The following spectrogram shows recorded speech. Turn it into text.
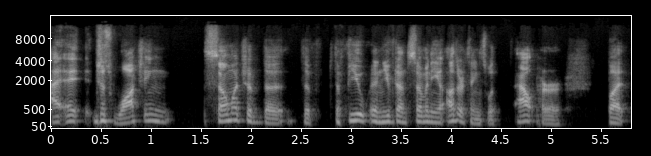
i, I just watching so much of the, the the few and you've done so many other things without her but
